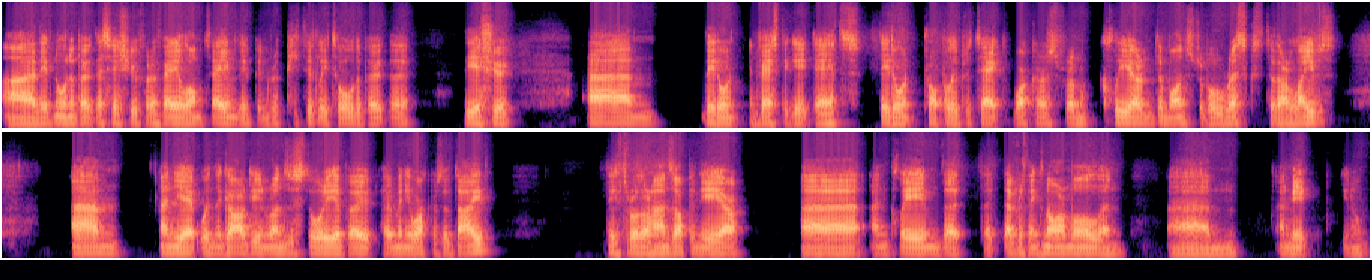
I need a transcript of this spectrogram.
Uh, they've known about this issue for a very long time. They've been repeatedly told about the the issue. Um, they don't investigate deaths. They don't properly protect workers from clear and demonstrable risks to their lives. Um, and yet, when The Guardian runs a story about how many workers have died, they throw their hands up in the air uh, and claim that, that everything's normal and um, and make you know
